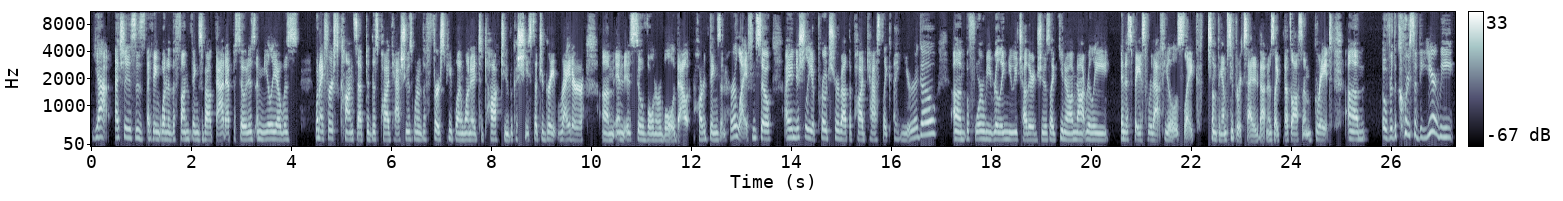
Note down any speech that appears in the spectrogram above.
Yeah, actually, this is I think one of the fun things about that episode is Amelia was when I first concepted this podcast, she was one of the first people I wanted to talk to because she's such a great writer um, and is so vulnerable about hard things in her life. And so I initially approached her about the podcast like a year ago um, before we really knew each other. And she was like, you know, I'm not really in a space where that feels like something I'm super excited about. And I was like, that's awesome. Great. Um, over the course of the year, we,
